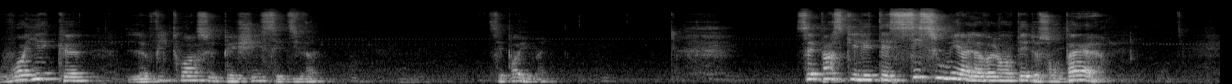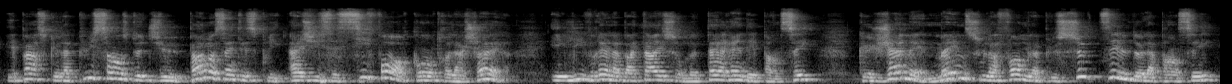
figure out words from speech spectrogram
Vous voyez que la victoire sur le péché, c'est divin. C'est pas humain. C'est parce qu'il était si soumis à la volonté de son Père et parce que la puissance de Dieu, par le Saint-Esprit, agissait si fort contre la chair et livrait la bataille sur le terrain des pensées, que jamais, même sous la forme la plus subtile de la pensée,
